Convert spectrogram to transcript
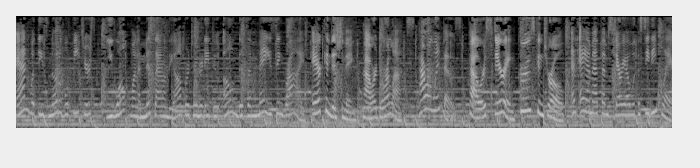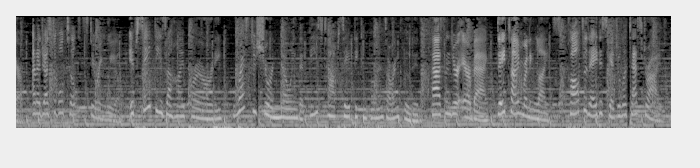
And with these notable features, you won't want to miss out on the opportunity to own this amazing ride. Air conditioning, power door locks, power windows, power steering, cruise control, an AM FM stereo with a CD player, an adjustable tilt steering wheel. If safety is a high priority, rest assured knowing that these top safety components are included. Passenger airbag, daytime running lights. Call today to schedule a test drive.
